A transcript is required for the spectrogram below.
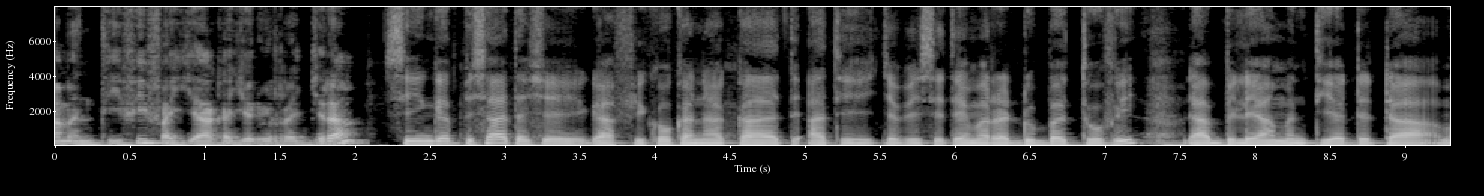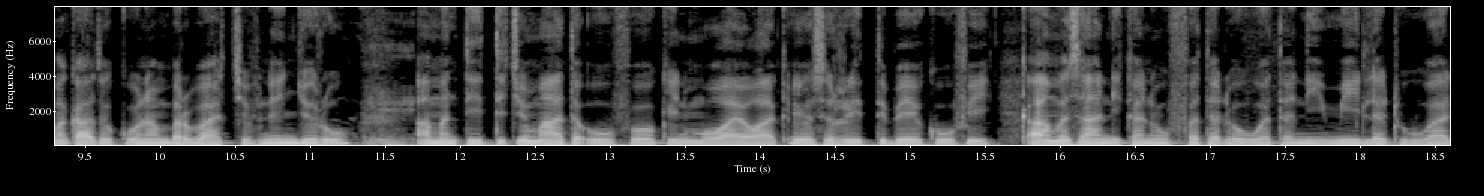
amantii fi fayyaa ka jedhu irra jira. siin gabbisaa tashee gaaffii koo kana akka ati jabeessitee marra dubbattuu fi dhaabbilee amantii adda addaa maqaa tokkoon hin barbaachifne hin jiru amantiitti cimaa ta'uuf yookiin immoo waa'ee waaqayyoo sirriitti beekuu fi qaama isaanii kana uffata dhoowwatanii miila duwwaa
